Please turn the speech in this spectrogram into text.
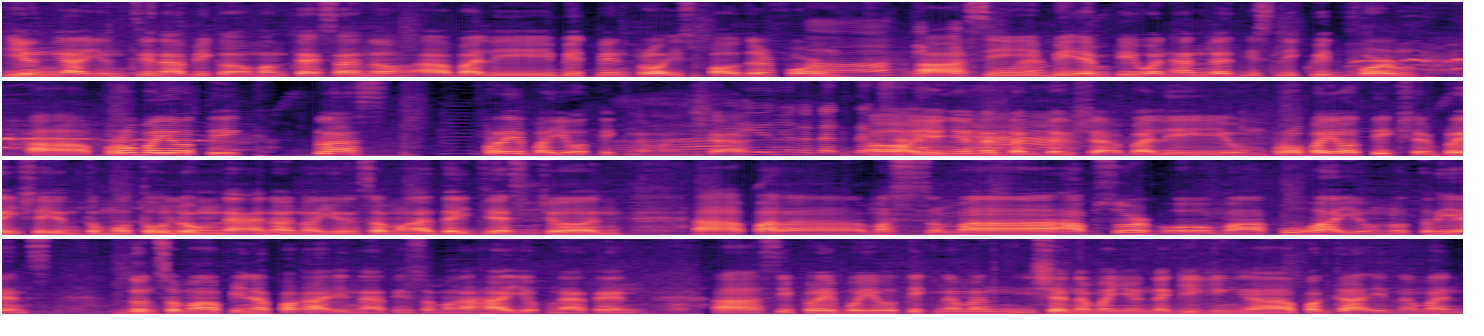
Yun nga, yung sinabi ko, Ma'am Tessa, no? Ah, bali, Bitmin Pro is powder form. Liquid Ah, si form. BMP 100 is liquid form. Ah, probiotic plus prebiotic naman siya. Ah, yun yung nadagdag Oh, sa yun yung kanya. nadagdag siya. Bali, yung probiotic, syempre, siya yung tumutulong na ano no, yun sa mga digestion ah, para mas ma-absorb o makuha yung nutrients doon sa mga pinapakain natin sa mga hayop natin. Ah, si prebiotic naman, siya naman yung nagiging ah, pagkain naman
